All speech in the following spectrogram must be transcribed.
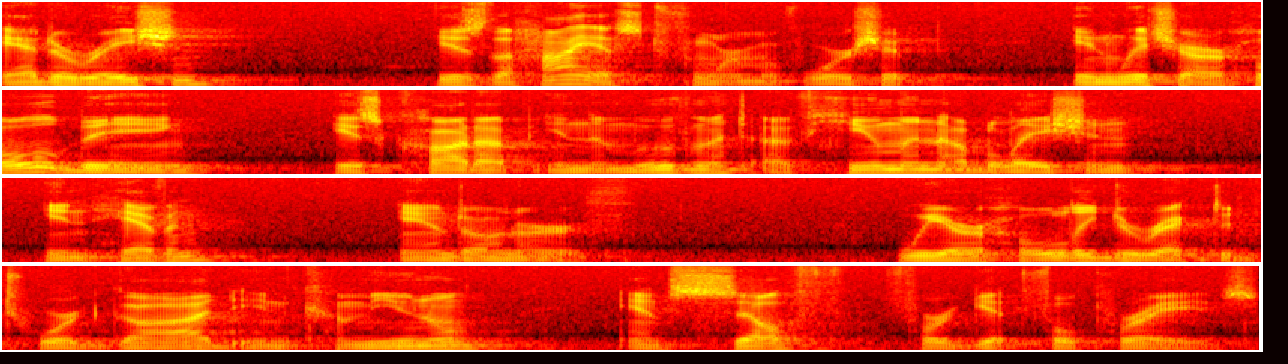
Adoration is the highest form of worship in which our whole being is caught up in the movement of human oblation in heaven and on earth. We are wholly directed toward God in communal and self forgetful praise.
